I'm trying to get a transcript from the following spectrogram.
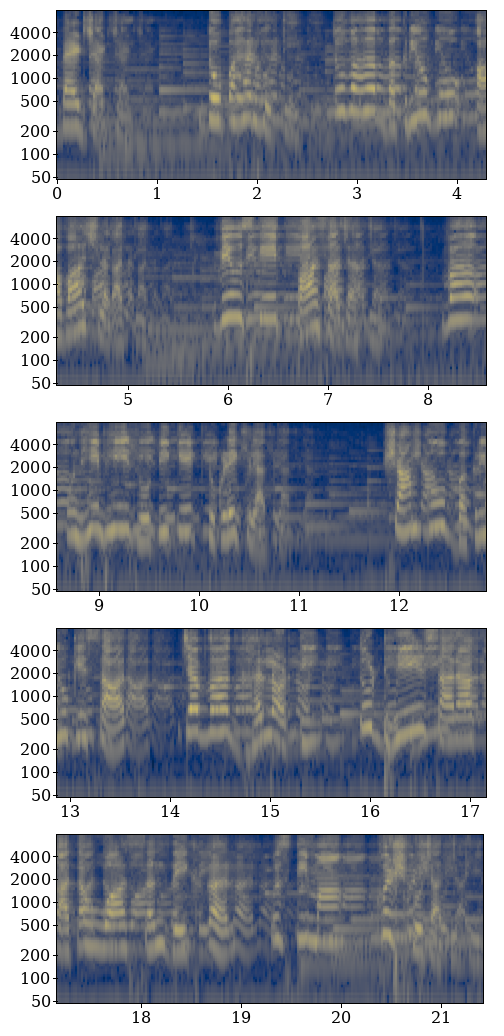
बैठ जाती। दोपहर होती तो वह बकरियों को आवाज़ लगाती। वे उसके पास आ जाती। वह उन्हें भी रोटी के टुकड़े खिलाती। शाम को बकरियों के साथ जब वह घर लौटती तो ढेर सारा काता हुआ सन देखकर उसकी माँ खुश हो जाती थी।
